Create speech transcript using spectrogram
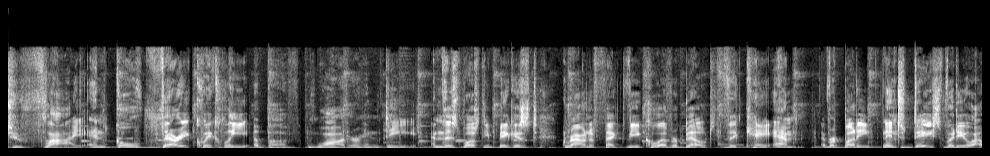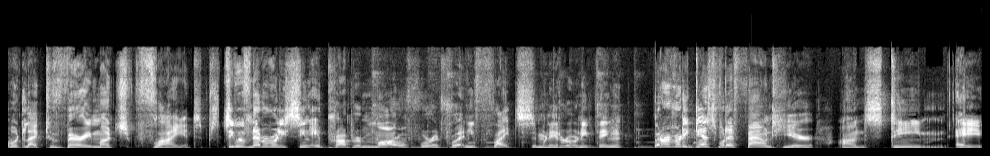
to fly and go very quickly above water indeed. And this was the biggest ground effect vehicle ever built, the KM. Everybody, in today's video, I would like to very much fly it. See, we've never really seen a proper model for it for any flight simulator or anything, but everybody guess what I found here on Steam? A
